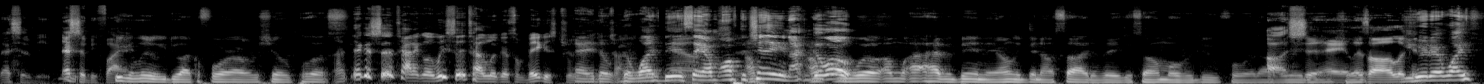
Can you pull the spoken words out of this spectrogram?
That should be that should be fire. He can literally do like a four hour show plus. I think I should try to go. We should try to look at some Vegas trips. Hey, man, the, the wife did down say, "I'm off the shit. chain. I can I'm, go I'm out." well. I'm, I haven't been there. I only been outside of Vegas, so I'm overdue for it. Oh shit! Hey, So let's all look. You at hear that, wife?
